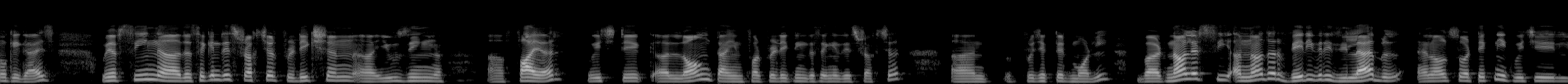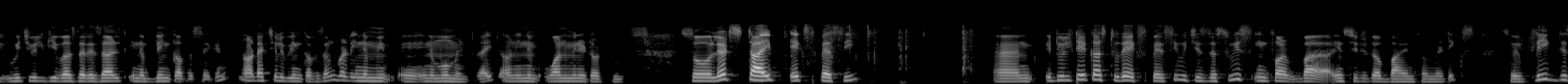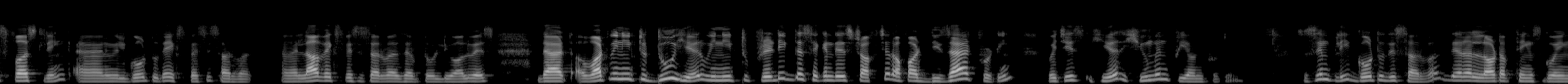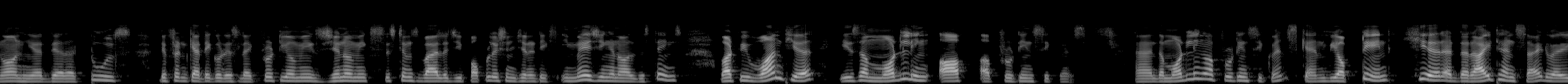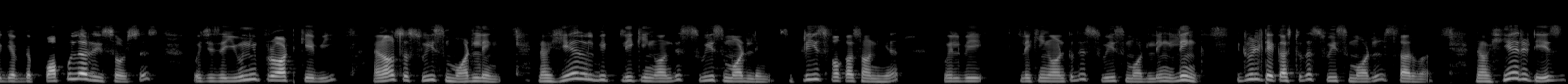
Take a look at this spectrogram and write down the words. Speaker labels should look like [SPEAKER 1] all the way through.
[SPEAKER 1] okay guys. We have seen uh, the secondary structure prediction uh, using uh, Phyre which take a long time for predicting the secondary structure and projected model. But now let's see another very very reliable and also a technique which will which will give us the result in a blink of a second. Not actually blink of a second but in a in a moment right? Or in one minute or two. So let's type ExPASy and it will take us to the ExPASy which is the Swiss Inform Institute of Bioinformatics. So we'll click this first link and we'll go to the ExPASy server. And I love ExPASy server as I've told you always that uh, what we need to do here we need to predict the secondary structure of our desired protein which is here human prion protein so simply go to this server. There are a lot of things going on here. There are tools different categories like proteomics genomics systems biology population genetics imaging and all these things. What we want here is a modeling of a protein sequence. And the modeling of protein sequence can be obtained here at the right hand side where you get the popular resources which is a uniprot kb and also swiss modeling. Now here we'll be clicking on this swiss modeling. So please focus on here. We'll be clicking onto the Swiss modeling link. It will take us to the Swiss model server. Now here it is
